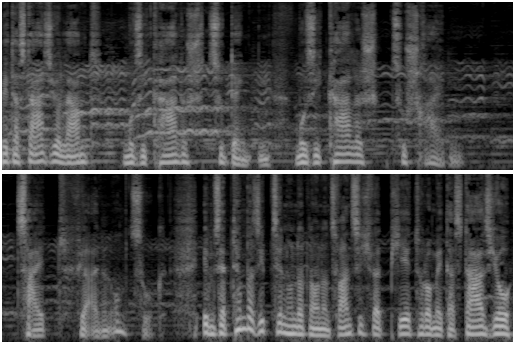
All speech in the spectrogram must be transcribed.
Metastasio lernt, musikalisch zu denken, musikalisch zu schreiben. Zeit für einen Umzug. Im September 1729 wird Pietro Metastasio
